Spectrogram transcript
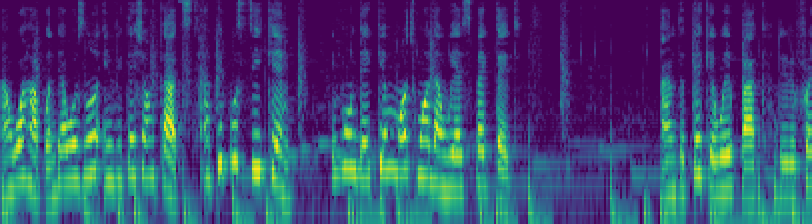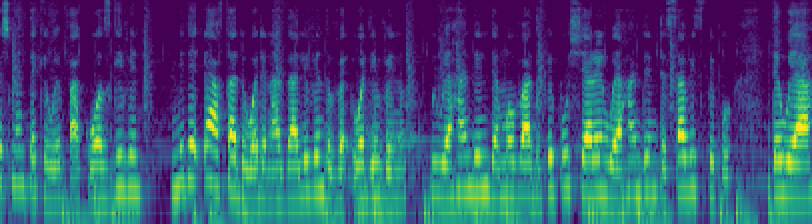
And what happened? There was no invitation cards, and people still came. Even they came much more than we expected. And the takeaway pack, the refreshment takeaway pack, was given immediately after the wedding. As they're leaving the wedding venue, we were handing them over. The people sharing were handing the service people. They were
